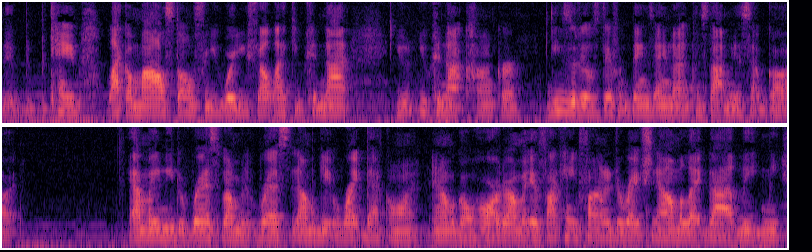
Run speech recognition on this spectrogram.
it became like a milestone for you where you felt like you could not you you could not conquer. These are those different things. Ain't nothing can stop me except God. I may need to rest, but I'm gonna rest and I'm gonna get right back on and I'm gonna go harder. I'm gonna, if I can't find a direction, I'm gonna let God lead me,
